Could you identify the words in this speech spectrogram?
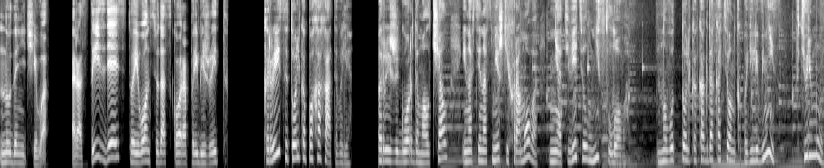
Ну да ничего. Раз ты здесь, то и он сюда скоро прибежит». Крысы только похохатывали. Рыжий гордо молчал и на все насмешки Хромова не ответил ни слова. Но вот только когда котенка повели вниз, в тюрьму,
